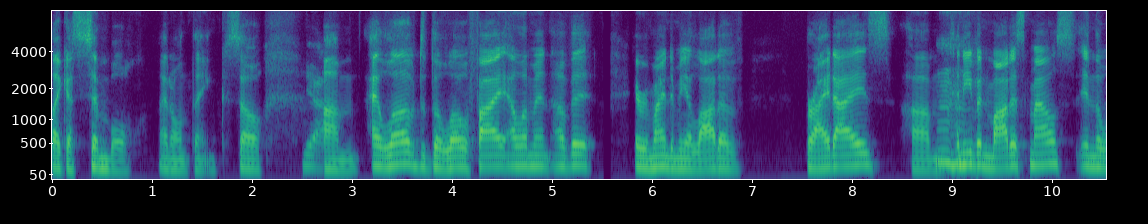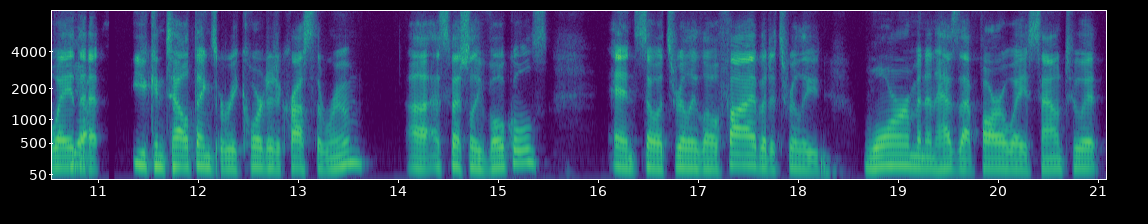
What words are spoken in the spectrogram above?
like a cymbal I don't think. So yeah. Um I loved the lo-fi element of it. It reminded me a lot of Bright Eyes um mm-hmm. and even Modest Mouse in the way yep. that you can tell things are recorded across the room, uh, especially vocals. And so it's really lo-fi, but it's really warm and it has that faraway sound to it.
